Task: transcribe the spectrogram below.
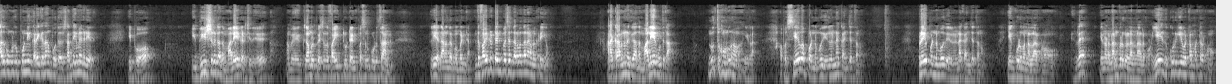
அதுக்கு உங்களுக்கு புண்ணியம் கிடைக்க தான் போகுது. அது சந்தேகமே கிடையாது. இப்போது யுதீஷனுக்கு அந்த மலையே கிடச்சிது. நம்ம எக்ஸாம்பிள் பேசுறது ஃபைவ் டு டென் பர்சன்ட் கொடுத்தான். இல்லையா? தான தர்மம் பண்ணிட்டான். இந்த ஃபைவ் டு டென் பர்சன்ட் தர்மம் தானே அவனுக்கு கிடைக்கும். ஆனால் கர்ணனுக்கு அந்த மலையை கொடுத்துட்டான். நூற்றுக்கு நூறு அவன் வாங்கிடலாம் அப்போ சேவை பண்ணும்போது இல்லைன்னா கஞ்சத்தனம்? ப்ரே பண்ணும்போது இல்லைன்னா கஞ்சத்தனம்? என் குடும்பம் நல்லா இருக்கணும். இல்லை? என்னோட நண்பர்கள் நல்லா இருக்கணும். ஏன் இந்த குறுகிய வட்டம் மட்டும் இருக்கணும்?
